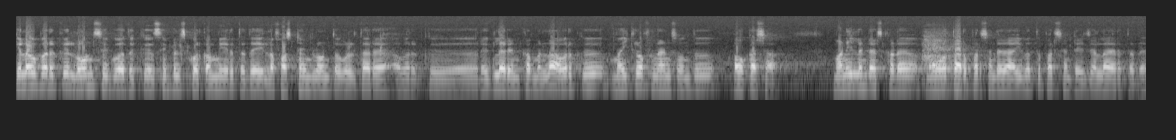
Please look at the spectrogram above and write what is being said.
ಕೆಲವೊಬ್ಬರಿಗೆ ಲೋನ್ ಸಿಗೋದಕ್ಕೆ ಸಿಬಿಲ್ ಸ್ಕೋರ್ ಕಮ್ಮಿ ಇರ್ತದೆ, ಇಲ್ಲ ಫಸ್ಟ್ ಟೈಮ್ ಲೋನ್ ತೊಗೊಳ್ತಾರೆ, ಅವ್ರಿಗೆ ರೆಗ್ಯುಲರ್ ಇನ್ಕಮ್ ಅಲ್ಲ, ಅವ್ರಿಗೆ ಮೈಕ್ರೋ ಫೈನಾನ್ಸ್ ಒಂದು ಅವಕಾಶ. ಮನಿ ಲೆಂಡರ್ಸ್ ಕಡೆ ಮೂವತ್ತಾರು ಪರ್ಸೆಂಟೇಜ್ ಐವತ್ತು ಪರ್ಸೆಂಟೇಜ್ ಎಲ್ಲ ಇರ್ತದೆ.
